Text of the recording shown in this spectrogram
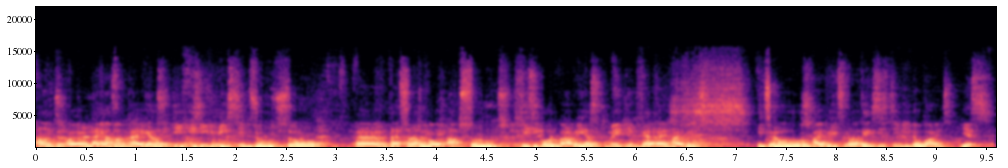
and uh, lions and tigers indeed easily mix in zoos, so uh, that's not about absolute physical barriers to making fertile hybrids. It's about those hybrids not existing in the wild, yes.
